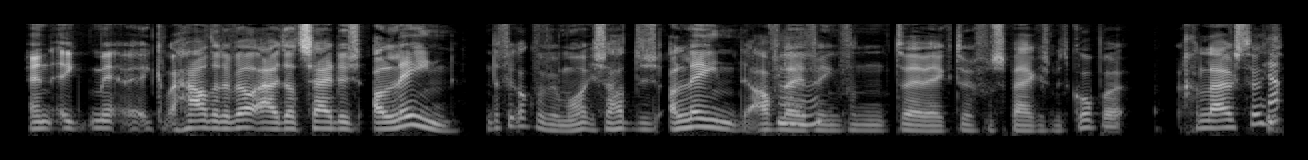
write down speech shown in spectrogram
En ik, ik haalde er wel uit dat zij dus alleen, dat vind ik ook wel weer mooi, ze had dus alleen de aflevering mhm. van twee weken terug van Spijkers met Koppen geluisterd. Ja.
